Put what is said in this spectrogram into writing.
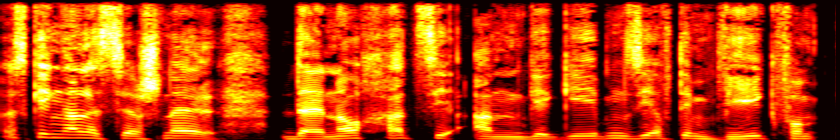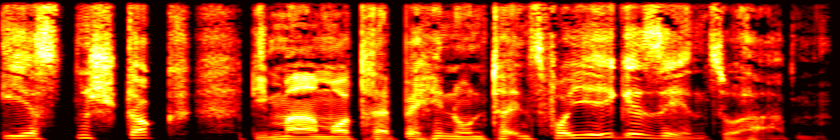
Es ging alles sehr schnell. Dennoch hat sie angegeben, sie auf dem Weg vom ersten Stock die Marmortreppe hinunter ins Foyer gesehen zu haben.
